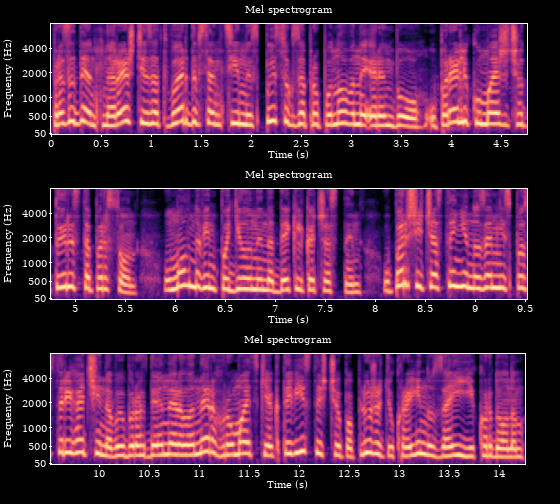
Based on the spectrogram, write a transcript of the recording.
Президент нарешті затвердив санкційний список, запропонований РНБО. У переліку майже 400 персон. Умовно він поділений на декілька частин. У першій частині іноземні спостерігачі на виборах ДНР ЛНР, громадські активісти, що поплюжать Україну за її кордоном.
